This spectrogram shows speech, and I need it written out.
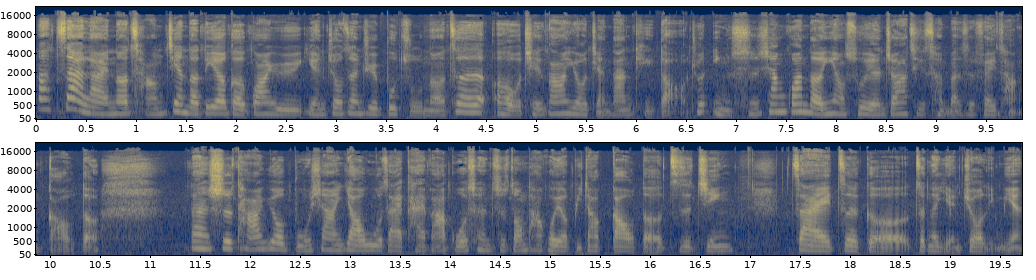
那再来呢？常见的第二个关于研究证据不足呢？这呃，我其实刚刚有简单提到，就饮食相关的营养素研究，它其实成本是非常高的，但是它又不像药物在开发过程之中，它会有比较高的资金。在这个整个研究里面，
